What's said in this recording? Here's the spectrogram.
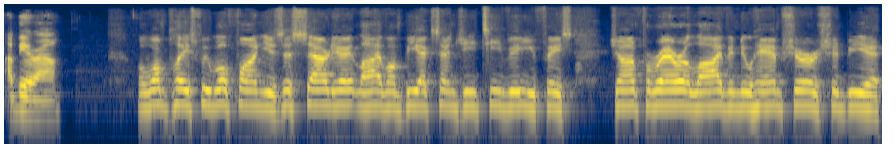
I'll be around. Well, one place we will find you is this Saturday night live on BXNG TV. You face John Ferreira live in New Hampshire. It should be a,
